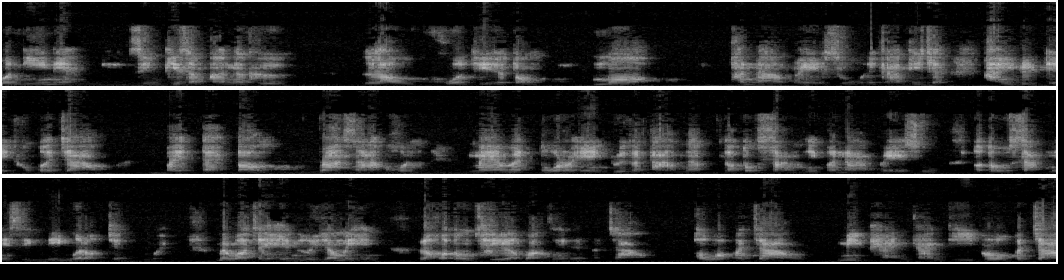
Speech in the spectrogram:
วันนี้เนี่ยสิ่งที่สำคัญก็คือ เราควรที่จะต้องมอบพระนามพระเยซูในการที่จะให้ฤทธิ์เดชของพระเจ้า ไปแตะต้องรักษาคนแม้ว่าตัวเราเองด้วยก็ตามนะเราต้องสั่งในพระนามพระเยซู เราต้องสั่งในสิ่งนี้เมื่อเราเจ็บป่วย ไม่ว่าจะเห็นหรือยังไม่เห็น เราก็ต้องเชื่อวางใจในพระเจ้า เพราะว่าพระเจ้า มีแผนการดีเพราะพระเจ้า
